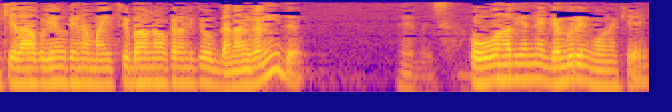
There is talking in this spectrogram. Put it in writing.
කියලා අපගෙනුට එනවා මෛත්‍රී භාවනාව කරන්න කිව්ව ගණන් ගනීද? එහෙමයි. ඕවා හරියන්නේ ගැඹුරෙන් ඕන කියයි.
